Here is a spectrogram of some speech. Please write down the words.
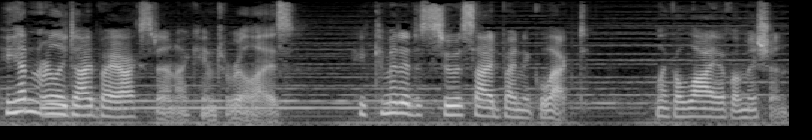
He hadn't really died by accident, I came to realize. He'd committed suicide by neglect, like a lie of omission.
